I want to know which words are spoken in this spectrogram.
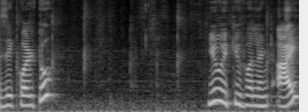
is equal to u equivalent i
